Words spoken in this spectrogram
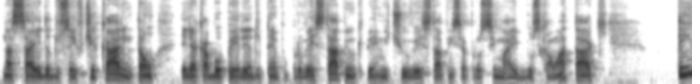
na saída do safety car, então ele acabou perdendo tempo para o Verstappen, o que permitiu o Verstappen se aproximar e buscar um ataque. Tem,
